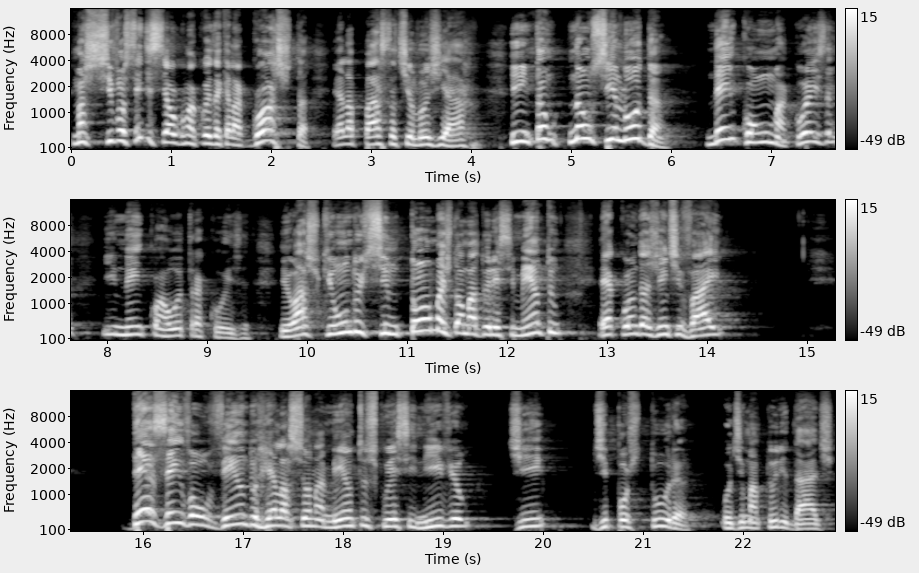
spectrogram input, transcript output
Mas se você disser alguma coisa que ela gosta, ela passa a te elogiar. E então, não se iluda, nem com uma coisa e nem com a outra coisa. Eu acho que um dos sintomas do amadurecimento é quando a gente vai desenvolvendo relacionamentos com esse nível de, de postura ou de maturidade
